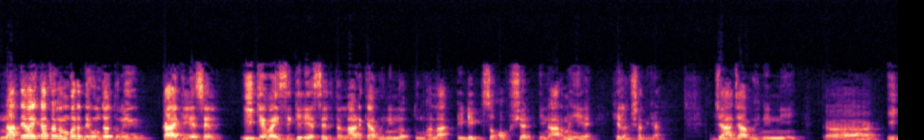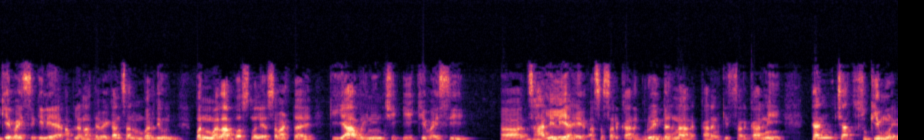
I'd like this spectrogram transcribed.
नातेवाईकाचा नंबर देऊन जर तुम्ही काय केली असेल ई केवायसी केली असेल तर लाडक्या बहिणींना तुम्हाला एडिटचं ऑप्शन येणार नाहीये हे लक्षात घ्या. ज्या ज्या बहिणींनी ई केवायसी केली आहे आपल्या नातेवाईकांचा नंबर देऊन पण मला पर्सनली असं वाटतं आहे की या बहिणींची ई केवायसी झालेली आहे असं सरकार गृहीत धरणार कारण की सरकारने त्यांच्या चुकीमुळे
